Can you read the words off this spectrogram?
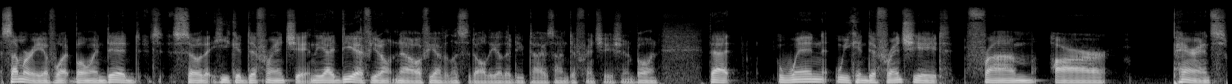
summary of what Bowen did so that he could differentiate. And the idea, if you don't know, if you haven't listed all the other deep dives on differentiation, Bowen, that when we can differentiate from our parents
